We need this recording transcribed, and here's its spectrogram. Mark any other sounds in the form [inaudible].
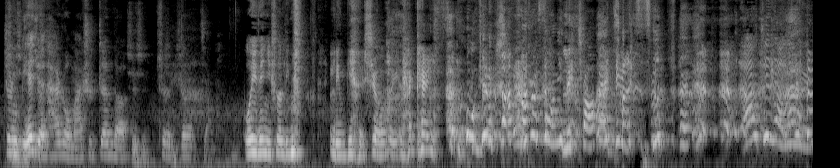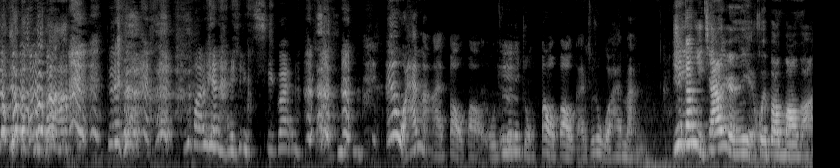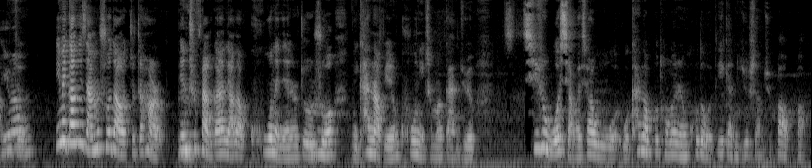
就是你别觉得它肉麻，是真的，谢谢。真的讲。我以为你说临临别的时候会给他盖一次，送你一床蚕丝被。啊，这两个 [laughs] 画面还挺奇怪的。[laughs] 因为我还蛮爱抱抱的，我觉得那种抱抱感，就是我还蛮，因为你家人也会抱抱吧？因为因为刚才咱们说到，就正好边吃饭，刚才聊到哭那件事，就是说你看到别人哭，你什么感觉？其实我想了一下，我我看到不同的人哭的，我第一感觉就是想去抱抱，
